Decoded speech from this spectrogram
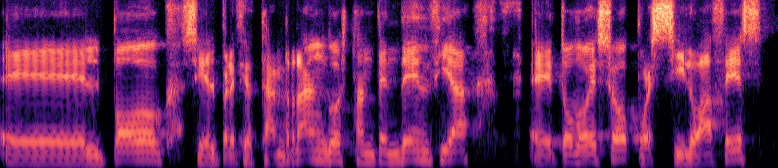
eh, el POC, si el precio está en rango, está en tendencia, eh, todo eso, pues si lo haces,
